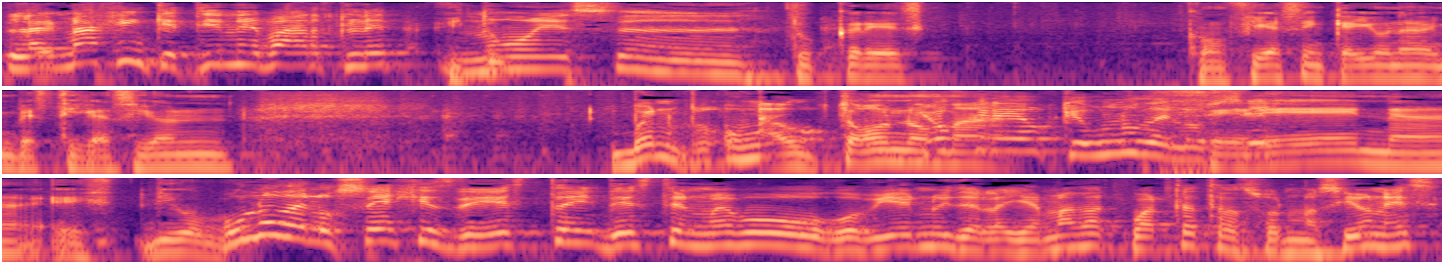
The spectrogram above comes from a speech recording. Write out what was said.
la imagen que tiene Bartlett no es eh, ¿Tú crees confías en que hay una investigación bueno, autónoma, yo creo que uno de los serena, digo, uno de los ejes de este de este nuevo gobierno y de la llamada cuarta transformación es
